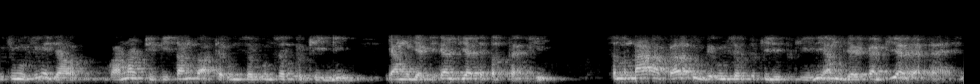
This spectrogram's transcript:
Ujung-ujungnya jawab, karena di pisang itu ada unsur-unsur begini yang menjadikan dia cepat basi. Sementara batu di unsur begini-begini yang menjadikan dia tidak basi.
